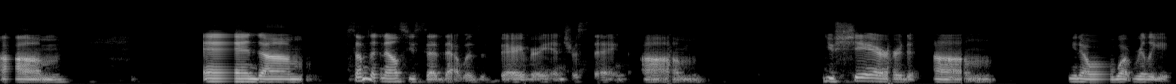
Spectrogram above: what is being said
Um, and um, something else you said that was very, very interesting. Um, you shared, um, you know, what really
